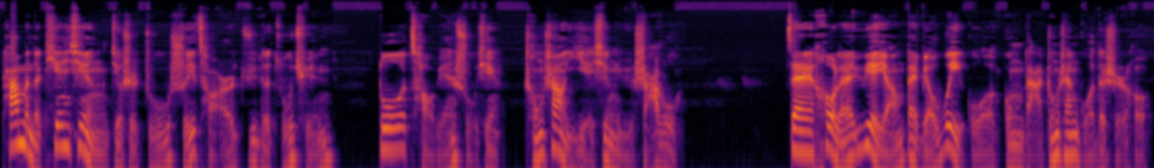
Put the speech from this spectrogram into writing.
他们的天性就是逐水草而居的族群，多草原属性，崇尚野性与杀戮。在后来岳阳代表魏国攻打中山国的时候，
